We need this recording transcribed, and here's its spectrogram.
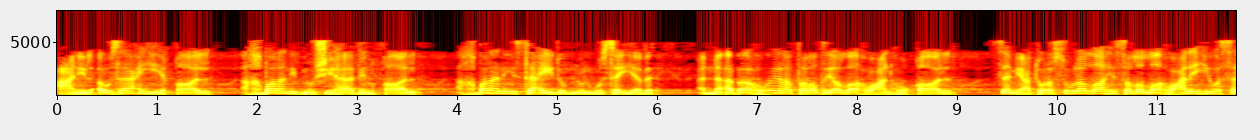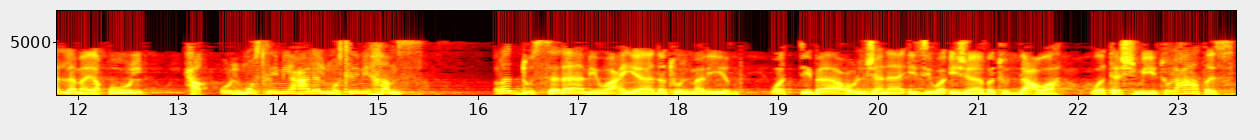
عن الأوزاعي قال أخبرني ابن شهاب قال أخبرني سعيد بن المسيب أن أبا هريرة رضي الله عنه قال سمعت رسول الله صلى الله عليه وسلم يقول حق المسلم على المسلم خمس رد السلام وعيادة المريض. واتباع الجنائز وإجابة الدعوة وتشميت العاطس.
